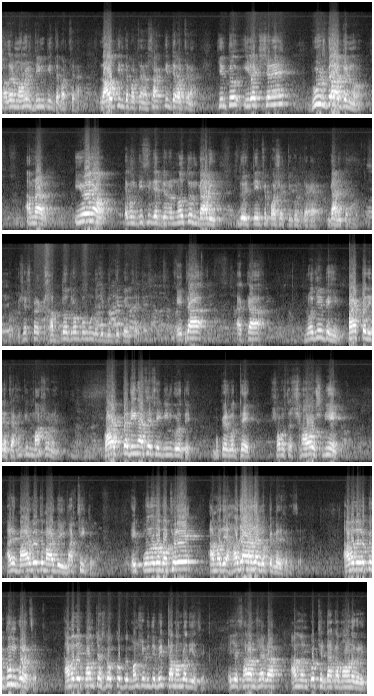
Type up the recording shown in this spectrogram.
সাধারণ মানুষ ডিম কিনতে পারছে না, লাউ কিনতে পারছে না, শাক কিনতে পারছে না। কিন্তু ইলেকশনে ঘুষ দেওয়ার জন্য আমরা ইউএনও এবং ডিসিদের জন্য নতুন গাড়ি দুই, তিনশো পঁয়ষট্টি কোটি টাকার গাড়ি কেনা হচ্ছে। বিশেষ করে খাদ্যদ্রব্য মূল্য যে বৃদ্ধি পেয়েছে, এটা একটা নজিরবিহীন। কয়েকটা দিন আছে, এখন কিন্তু মাসও নেই। কয়েকটা দিন আছে সেই দিনগুলোতে বুকের মধ্যে সমস্ত সাহস নিয়ে আরে মারবে তো মারবেই, মারছেই তো। এই পনেরো বছরে আমাদের হাজার হাজার লোককে মেরে ফেলেছে। আমাদের লোককে গুম করেছে। আমাদের পঞ্চাশ লক্ষ মানুষের বিরুদ্ধে মিথ্যা মামলা দিয়েছে। এই যে সালাম সাহেবরা আন্দোলন করছেন ঢাকা মহানগরে।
